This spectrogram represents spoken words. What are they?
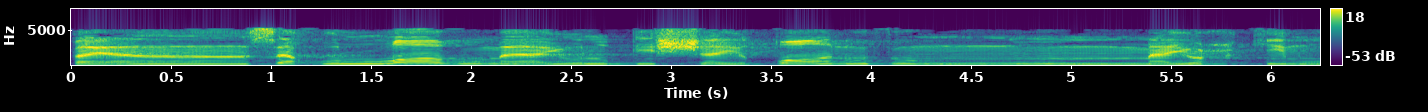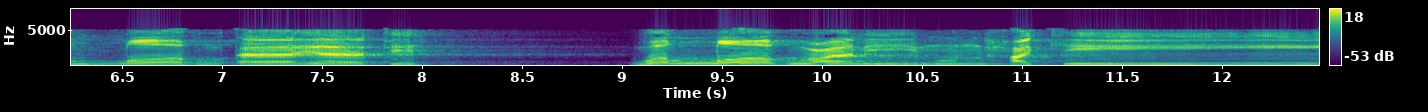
فينسخ الله ما يلقي الشيطان ثم يحكم الله آياته والله عليم حكيم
